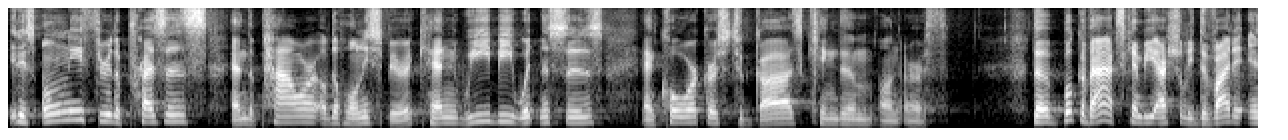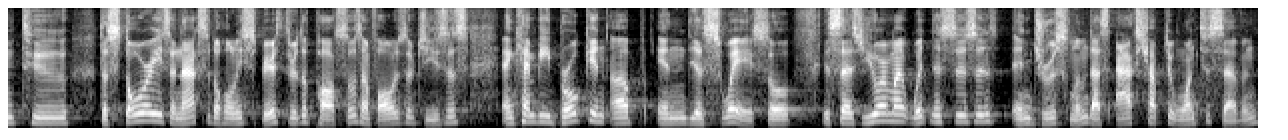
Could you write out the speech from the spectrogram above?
It is only through the presence and the power of the Holy Spirit can we be witnesses and co workers to God's kingdom on earth. The book of Acts can be actually divided into the stories and acts of the Holy Spirit through the apostles and followers of Jesus and can be broken up in this way. So it says, You are my witnesses in Jerusalem. That's Acts chapter 1 to 7.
